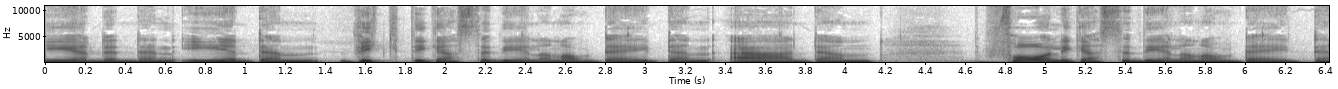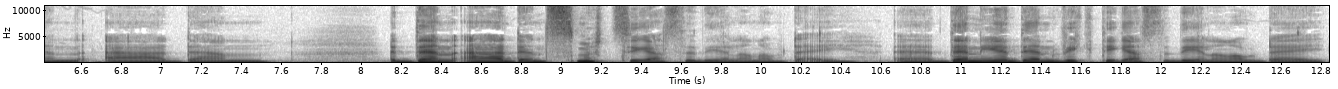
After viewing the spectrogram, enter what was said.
heder. Den är den viktigaste delen av dig. Den är den farligaste delen av dig. Den är den, den, är den smutsigaste delen av dig. Eh, den är den viktigaste delen av dig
